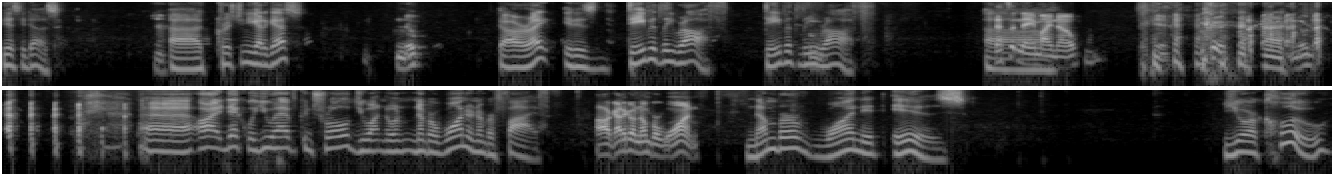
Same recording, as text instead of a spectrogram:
yes, he does. Yeah. Uh, Christian, you got a guess? nope. All right. It is David Lee Roth. David Lee Roth. that's a name I know. Yeah. no, Uh, all right, Nick, will you have control? Do you want no, number one or number five? Oh, I got to go number one. Number one, it is. Your clue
